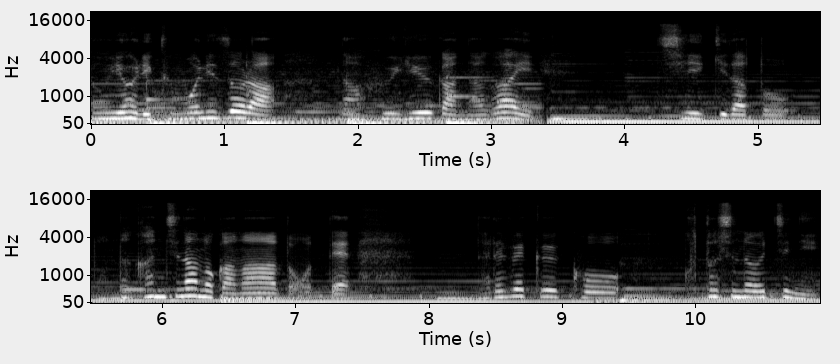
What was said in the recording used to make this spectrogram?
そのどんより曇り空な冬が長い地域だとどんな感じなのかなと思って、うん、なるべくこう今年のうちに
